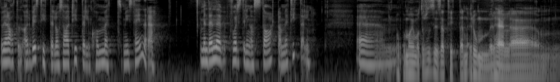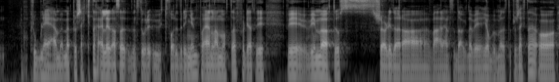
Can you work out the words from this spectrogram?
Vi har hatt en arbeidstittel, og så har tittelen kommet mye seinere. Men denne forestillinga starta med tittelen. Um, Og på mange måter så syns jeg tittelen rommer hele mm, problemet med prosjektet. Eller altså den store utfordringen på en eller annen måte. Fordi at vi, vi, vi møter oss sjøl i døra hver eneste dag når vi jobber med dette prosjektet. Og,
